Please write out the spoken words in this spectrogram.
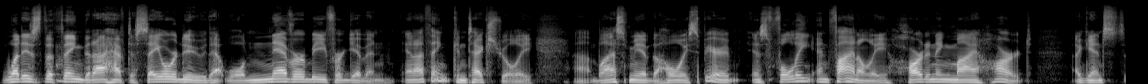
what is the thing that I have to say or do that will never be forgiven? And I think contextually, uh, blasphemy of the Holy Spirit is fully and finally hardening my heart against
